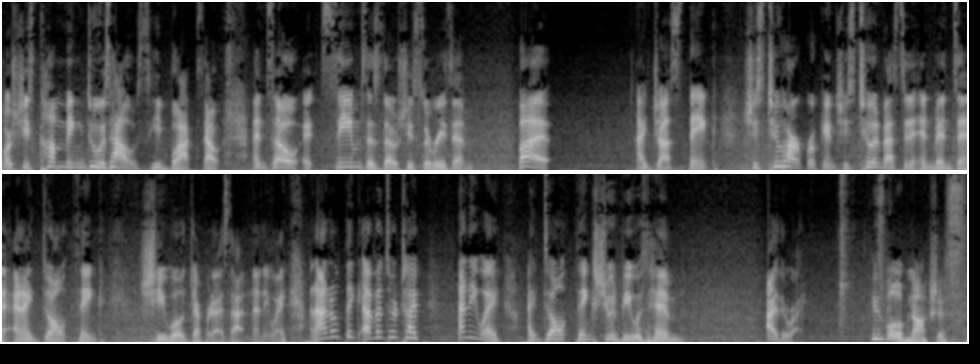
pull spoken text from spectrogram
or she's coming to his house, he blacks out, and so it seems as though she's the reason. But I just think she's too heartbroken. She's too invested in Vincent, and I don't think she will jeopardize that in any way. And I don't think Evan's her type anyway. I don't think she would be with him either way. He's a little obnoxious.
